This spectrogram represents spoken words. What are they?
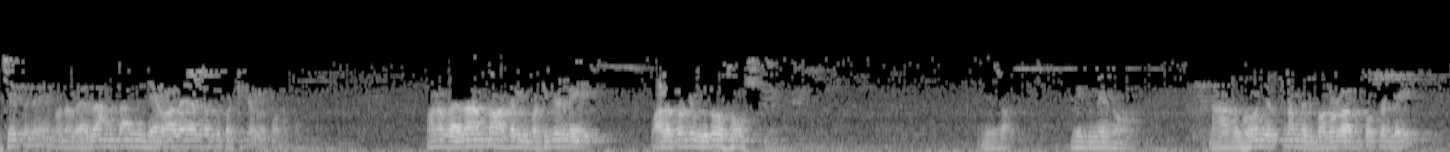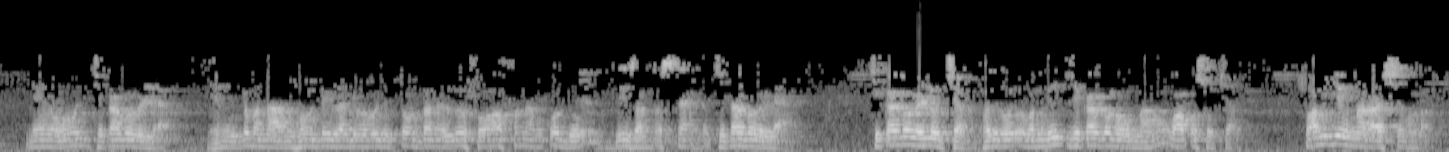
అంచేతనే మన వేదాంతాన్ని దేవాలయాల్లోకి పట్టుకెళ్ళకూడదు. మన వేదాంతం అక్కడికి పట్టుకెళ్ళి వాళ్ళతో విరోధం వస్తుంది. నిజం. మీకు నేను నా అనుభవం చెప్తున్నా మీరు మరొకరు అనుకోకండి. నేను చికాగో వెళ్ళా. నేను ఇంకా మన అనుభవం అంటే ఇలాంటివి ఏవో చెప్తూ ఉంటాను. ఏదో షో ఆఫ్ అని అనుకోద్దు. ప్లీజ్ అండర్స్టాండ్ చికాగో వెళ్ళా. చికాగో వెళ్ళి వచ్చాను. పది రోజులు వన్ వీక్ చికాగోలో ఉన్నాను. వాపసు వచ్చాను. స్వామీజీ ఉన్నారు ఆశ్రమంలో.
